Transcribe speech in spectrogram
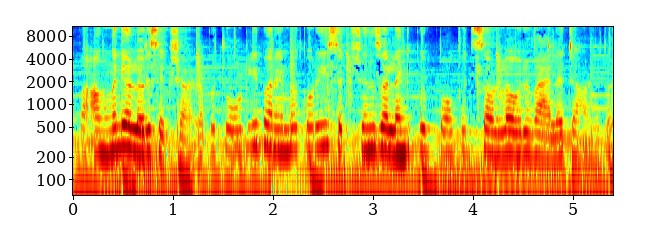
അപ്പോൾ അങ്ങനെയുള്ള ഒരു സെക്ഷനാണ് അപ്പോൾ ടോട്ടലി പറയുമ്പോൾ കുറേ സെക്ഷൻസ് അല്ലെങ്കിൽ പോക്കറ്റ്സ് ഉള്ള ഒരു വാലറ്റ് ആണിത്.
